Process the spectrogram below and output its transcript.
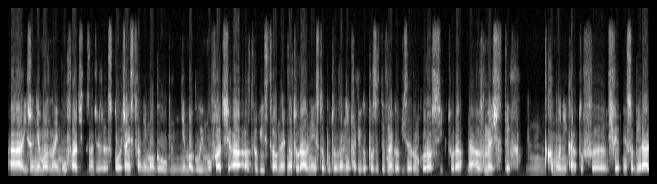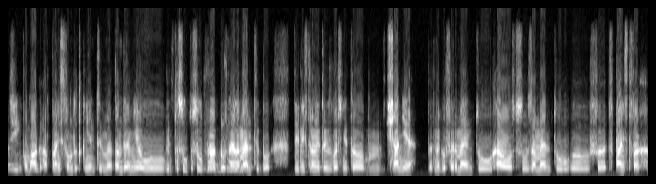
a, i że nie można im ufać, to znaczy, że społeczeństwa nie mogą, nie mogą im ufać, a, a z drugiej strony naturalnie jest to budowanie takiego pozytywnego wizerunku Rosji, która w myśl tych komunikatów e, świetnie sobie radzi, pomaga państwom dotkniętym pandemią, więc to są, to są dwa różne elementy, bo z jednej strony to jest właśnie to mm, sianie pewnego fermentu, chaosu, zamętu y, w, w państwach,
